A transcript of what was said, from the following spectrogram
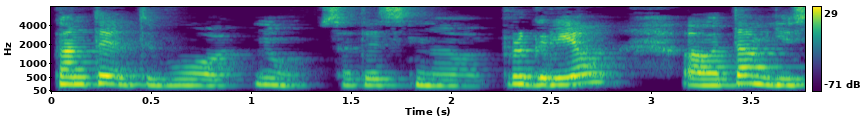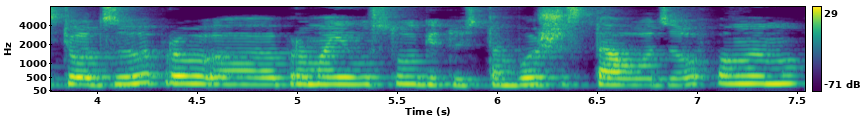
контент его, ну, соответственно, прогрел. А, Там есть отзывы про, э, про мои услуги, то есть там больше ста отзывов, по-моему.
